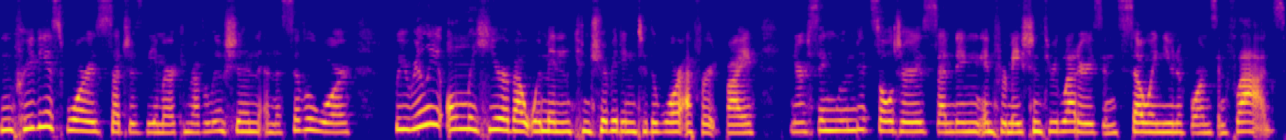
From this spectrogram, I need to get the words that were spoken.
In previous wars, such as the American Revolution and the Civil War, we really only hear about women contributing to the war effort by nursing wounded soldiers, sending information through letters, and sewing uniforms and flags.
